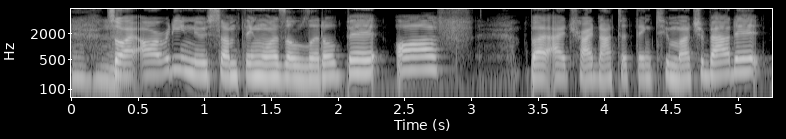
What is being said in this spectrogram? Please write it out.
Mhm. So I already knew something was a little bit off, but I tried not to think too much about it.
